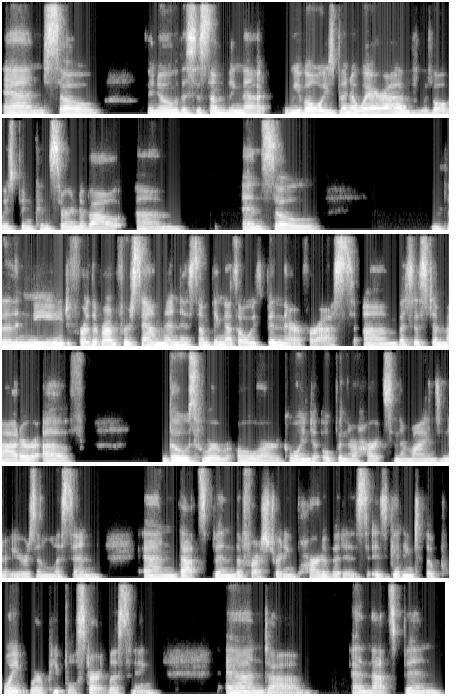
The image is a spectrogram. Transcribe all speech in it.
And so you know this is something that we've always been aware of, we've always been concerned about. Um, and so the need for the run for salmon is something that's always been there for us, um, but it's just a matter of those who are, are going to open their hearts and their minds and their ears and listen. And that's been the frustrating part of it is, is getting to the point where people start listening. And, um, and that's been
